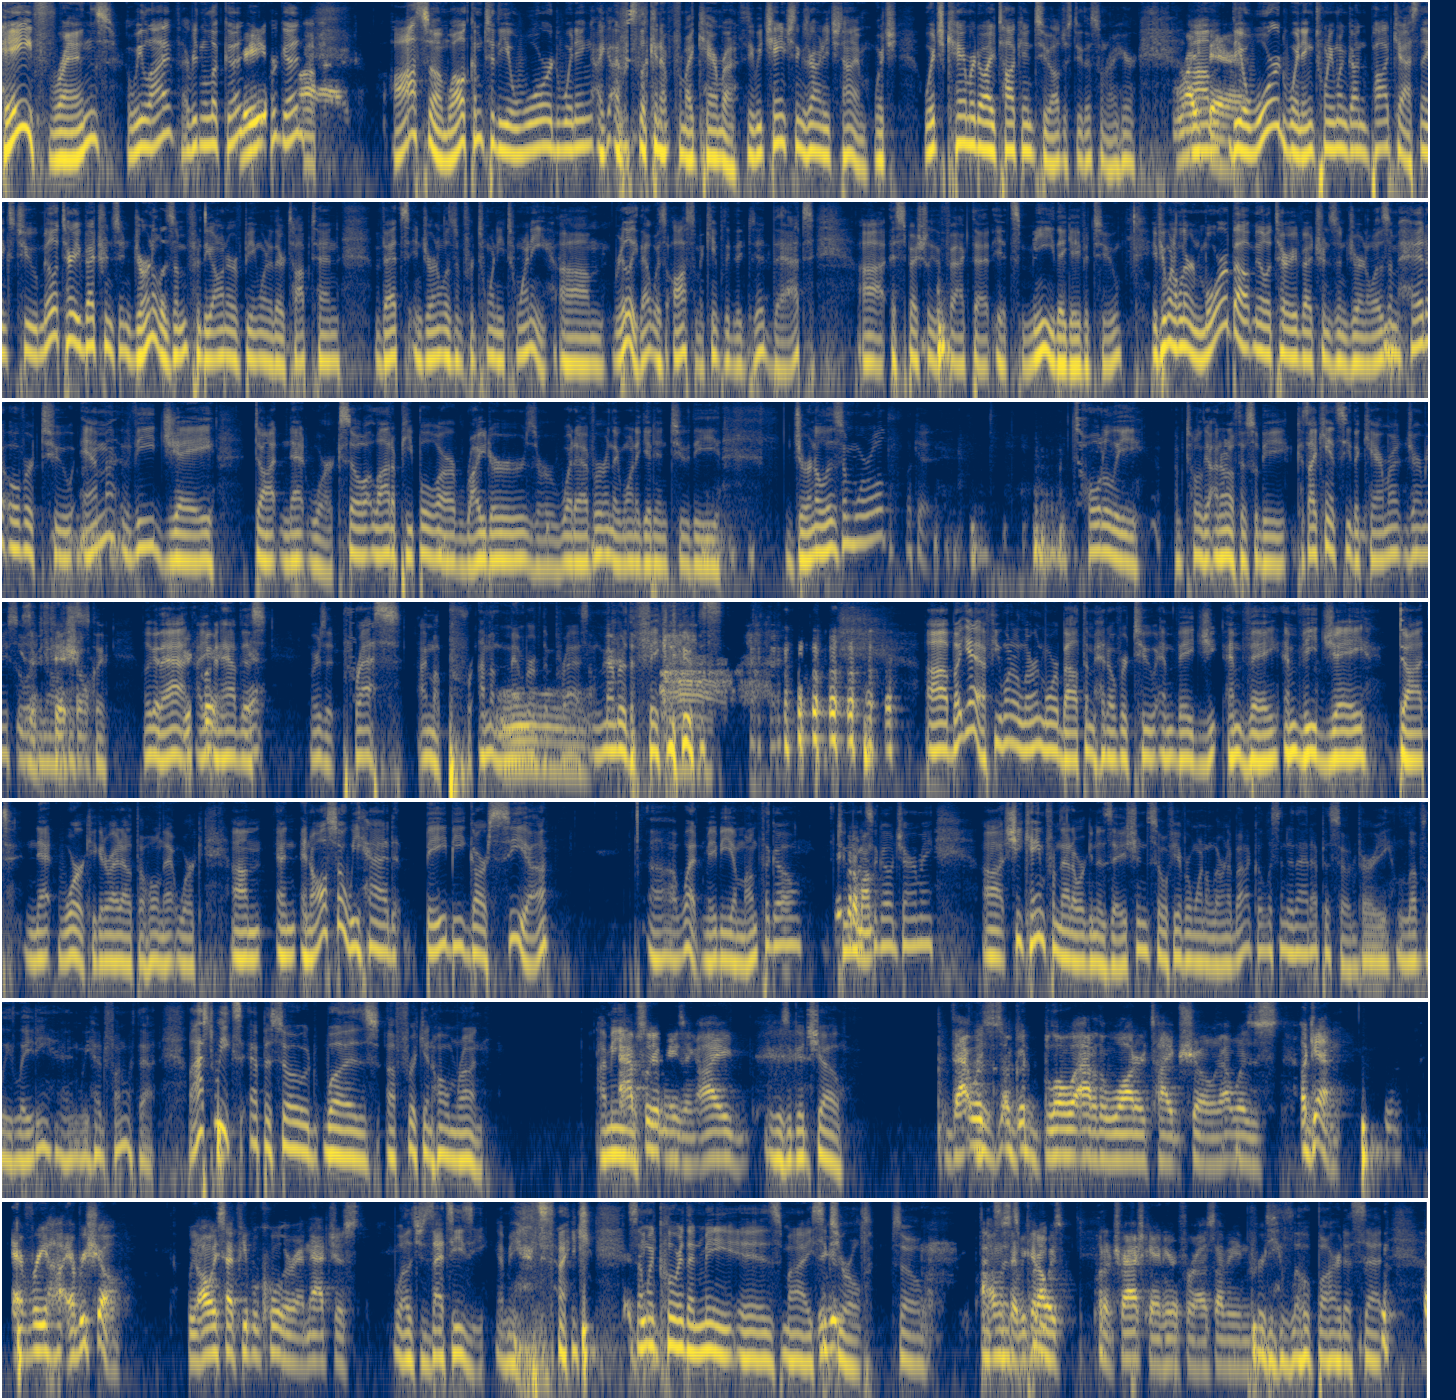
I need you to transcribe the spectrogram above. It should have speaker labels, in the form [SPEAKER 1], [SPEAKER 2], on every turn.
[SPEAKER 1] Hey, friends. Are we live? Everything look good?
[SPEAKER 2] We
[SPEAKER 1] We're good. Awesome. Welcome to the award-winning. I, I was looking up for my camera. See, we change things around each time. Which which camera do I talk into? I'll just do this one right here. Um,
[SPEAKER 2] Right there.
[SPEAKER 1] The award-winning 21 Gun Podcast. Thanks to military veterans in journalism for the honor of being one of their top 10 vets in journalism for 2020. Um, really, that was awesome. I can't believe they did that. Uh, especially the fact that it's me they gave it to. If you want to learn more about military veterans in journalism, head over to MVJ dot network. So a lot of people are writers or whatever, and they want to get into the journalism world. Look at, I'm totally, I'm totally. I don't know if this will be because I can't see the camera, Jeremy. So
[SPEAKER 2] He's
[SPEAKER 1] let me know if this
[SPEAKER 2] official.
[SPEAKER 1] is clear. Look at that. I even have this. Where's it? Press. I'm a. Pr- I'm a member of the press. I'm a member of the fake news. Uh, but yeah, if you want to learn more about them, head over to MVG, MV, MVJ dot network. You can write out the whole network. Um, and and also we had Baby Garcia. Uh, what maybe a month ago, two months
[SPEAKER 2] month.
[SPEAKER 1] ago, Jeremy. Uh, she came from that organization, so if you ever want to learn about it, go listen to that episode. Very lovely lady, and we had fun with that. Last week's episode was a freaking home run. I mean,
[SPEAKER 2] Absolutely amazing. I
[SPEAKER 1] it was a good show.
[SPEAKER 2] that was a good blow out of the water type show. That was again every every show. We always have people cooler, and that just
[SPEAKER 1] Well, it's just that's easy. I mean, it's like someone cooler than me is my six year old. So
[SPEAKER 2] I was gonna say
[SPEAKER 1] that's
[SPEAKER 2] we
[SPEAKER 1] pretty,
[SPEAKER 2] could always put a trash can here for us. I mean,
[SPEAKER 1] pretty low bar to set.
